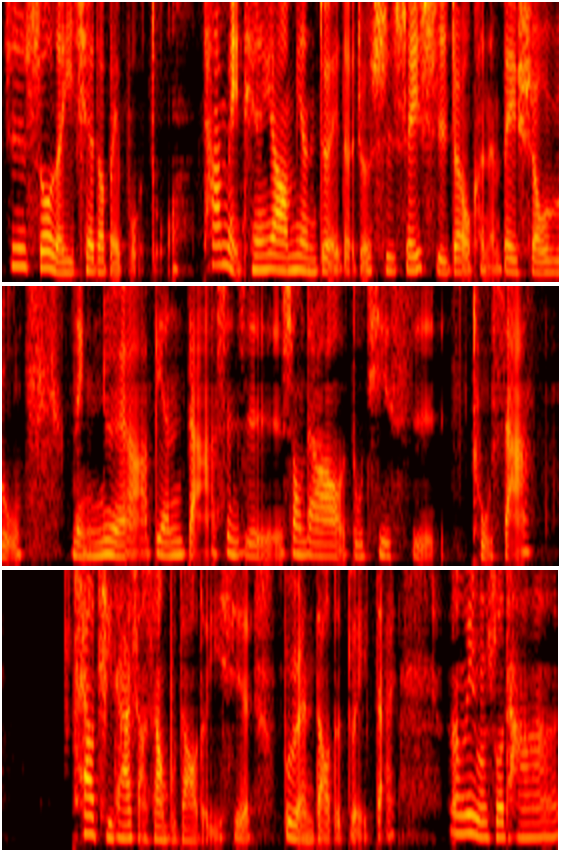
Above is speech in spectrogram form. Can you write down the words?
就是所有的一切都被剥夺。他每天要面对的就是随时都有可能被羞辱、凌虐啊、鞭打，甚至送到毒气室屠杀。还有其他想象不到的一些不人道的对待，那例如说他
